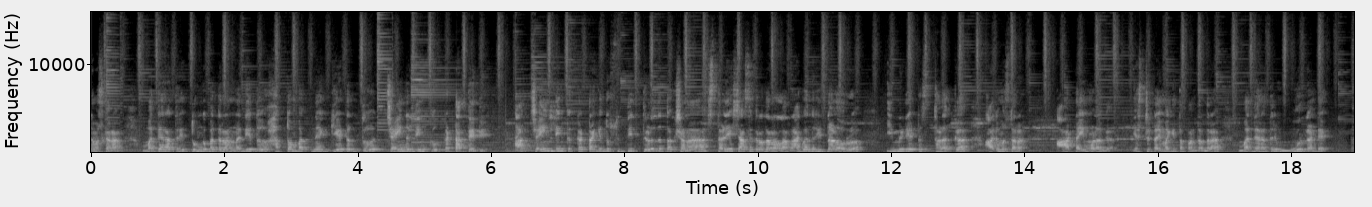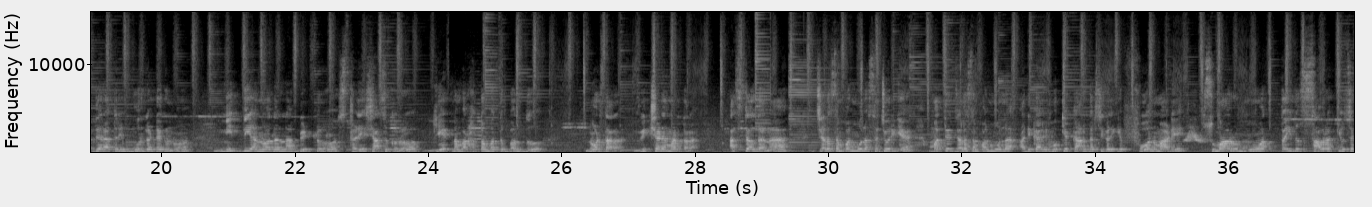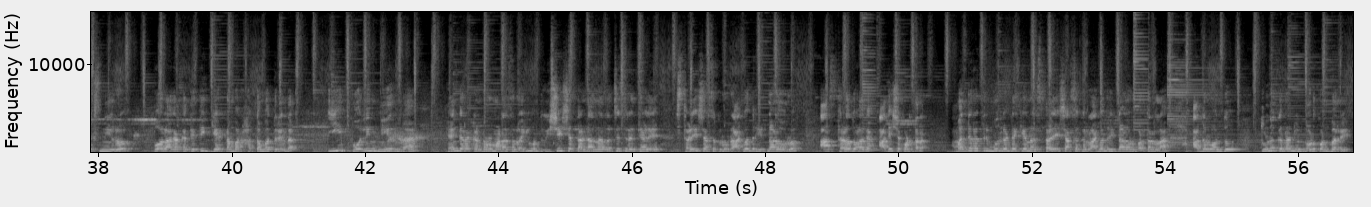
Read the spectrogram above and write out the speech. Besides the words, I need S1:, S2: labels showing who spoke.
S1: ನಮಸ್ಕಾರ. ಮಧ್ಯರಾತ್ರಿ ತುಂಗಭದ್ರಾ ನದಿದು ಹತ್ತೊಂಬತ್ತನೇ ಗೇಟದ್ದು ಚೈನ್ ಲಿಂಕ್ ಕಟ್ ಆಗ್ತೈತಿ ಆ ಚೈನ್ ಲಿಂಕ್ ಕಟ್ ಆಗಿದ್ದು ಸುದ್ದಿ ತಿಳಿದ ತಕ್ಷಣ ಸ್ಥಳೀಯ ಶಾಸಕರದಾರಲ್ಲ ರಾಘವೇಂದ್ರ ಹಿಟ್ನಾಳ್ ಅವರು ಇಮಿಡಿಯೇಟ್ ಸ್ಥಳಕ್ಕೆ ಆಗಮಿಸ್ತಾರ. ಆ ಟೈಮ್ ಒಳಗೆ ಎಷ್ಟು ಟೈಮ್ ಆಗಿತ್ತಪ್ಪ ಅಂತಂದ್ರೆ ಮಧ್ಯರಾತ್ರಿ ಮೂರು ಗಂಟೆ. ಮಧ್ಯರಾತ್ರಿ ಮೂರು ಗಂಟೆಗೂ ನಿದ್ದಿ ಅನ್ನೋದನ್ನು ಬಿಟ್ಟು ಸ್ಥಳೀಯ ಶಾಸಕರು ಗೇಟ್ ನಂಬರ್ ಹತ್ತೊಂಬತ್ತು ಬಂದು ನೋಡ್ತಾರ, ವೀಕ್ಷಣೆ ಮಾಡ್ತಾರ. ಅಷ್ಟಲ್ದನ ಜಲಸಂಪನ್ಮೂಲ ಸಚಿವರಿಗೆ ಮತ್ತೆ ಜಲಸಂಪನ್ಮೂಲ ಅಧಿಕಾರಿ ಮುಖ್ಯ ಕಾರ್ಯದರ್ಶಿಗಳಿಗೆ ಫೋನ್ ಮಾಡಿ ಸುಮಾರು ಮೂವತ್ತೈದು ಸಾವಿರ ಕ್ಯೂಸೆಕ್ಸ್ ನೀರು ಪೋಲ್ ಆಗಾಕತ್ತೈತಿ ಗೇಟ್ ನಂಬರ್ ಹತ್ತೊಂಬತ್ತರಿಂದ. ಈ ಪೋಲಿಂಗ್ ನೀರನ್ನ ಹೆಂಗಾರ ಕಂಟ್ರೋಲ್ ಮಾಡೋ ಸಲುವಾಗಿ ಒಂದು ವಿಶೇಷ ತಂಡನ ರಚಿಸ್ರಿ ಅಂತ ಹೇಳಿ ಸ್ಥಳೀಯ ಶಾಸಕರು ರಾಘವೇಂದ್ರ ಹಿಟ್ನಾಳ್ ಅವರು ಆ ಸ್ಥಳದೊಳಗೆ ಆದೇಶ ಕೊಡ್ತಾರ. ಮಧ್ಯರಾತ್ರಿ ಮೂರು ಗಂಟೆಗೆ ಸ್ಥಳೀಯ ಶಾಸಕರು ರಾಘವೇಂದ್ರ ಹಿಟ್ನಾಳ್ ಅವರು ಬರ್ತಾರಲ್ಲ ಅದರ ಒಂದು ತುಣುಕನ್ನ ನೀವು ನೋಡ್ಕೊಂಡು ಬರ್ರಿ.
